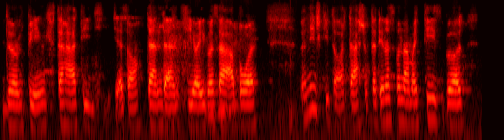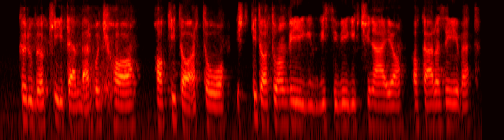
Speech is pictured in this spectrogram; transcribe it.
dömping, tehát így, így ez a tendencia igazából nincs kitartásuk. Tehát én azt mondanám, hogy tízből körülbelül két ember, hogyha ha kitartó, és kitartóan végigviszi, végigcsinálja akár az évet.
